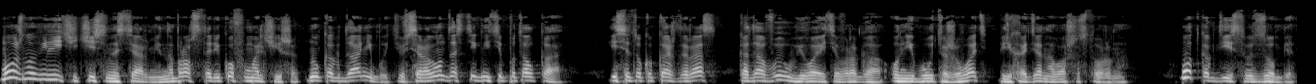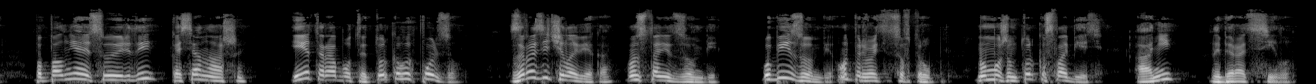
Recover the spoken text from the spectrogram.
Можно увеличить численность армии, набрав стариков и мальчишек, но когда-нибудь вы все равно достигнете потолка, если только каждый раз, когда вы убиваете врага, он не будет оживать, переходя на вашу сторону. Вот как действуют зомби. Пополняют свои ряды, кося наши. И это работает только в их пользу. Зарази человека, он станет зомби. Убей зомби, он превратится в труп мы можем только слабеть, а они набирать силу.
